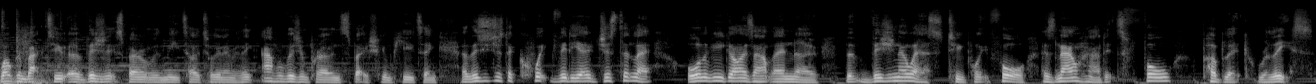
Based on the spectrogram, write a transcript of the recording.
Welcome back to a vision experiment with me, Ty, talking everything Apple Vision Pro and spatial computing. And this is just a quick video just to let all of you guys out there know that Vision OS 2.4 has now had its full public release.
